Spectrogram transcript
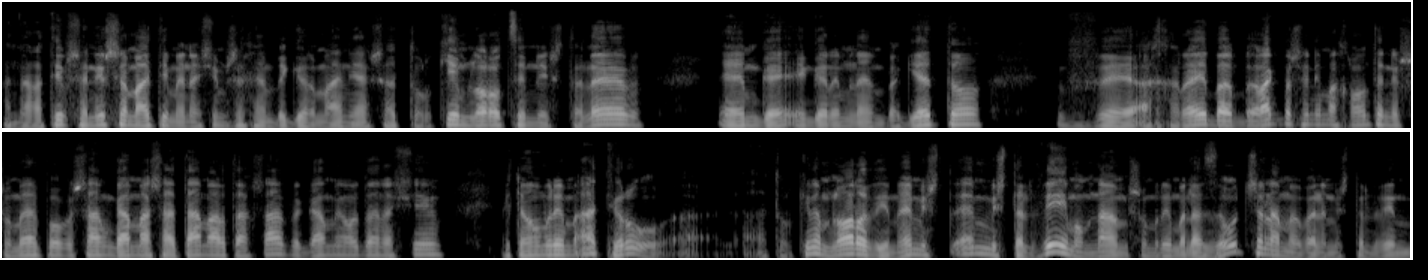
הנרטיב שאני שמעתי מאנשים שחיים בגרמניה, שהטורקים לא רוצים להשתלב, הם גרים להם בגטו, ואחרי, רק בשנים האחרונות אני שומע פה ושם גם מה שאתה אמרת עכשיו וגם מעוד אנשים, פתאום אומרים, אה, תראו, הטורקים הם לא ערבים, הם, משת, הם משתלבים, אמנם הם שומרים על הזהות שלהם, אבל הם משתלבים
